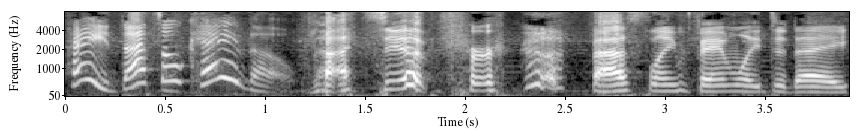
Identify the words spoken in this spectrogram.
Hey, that's okay though. That's it for Fastlane Family today.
